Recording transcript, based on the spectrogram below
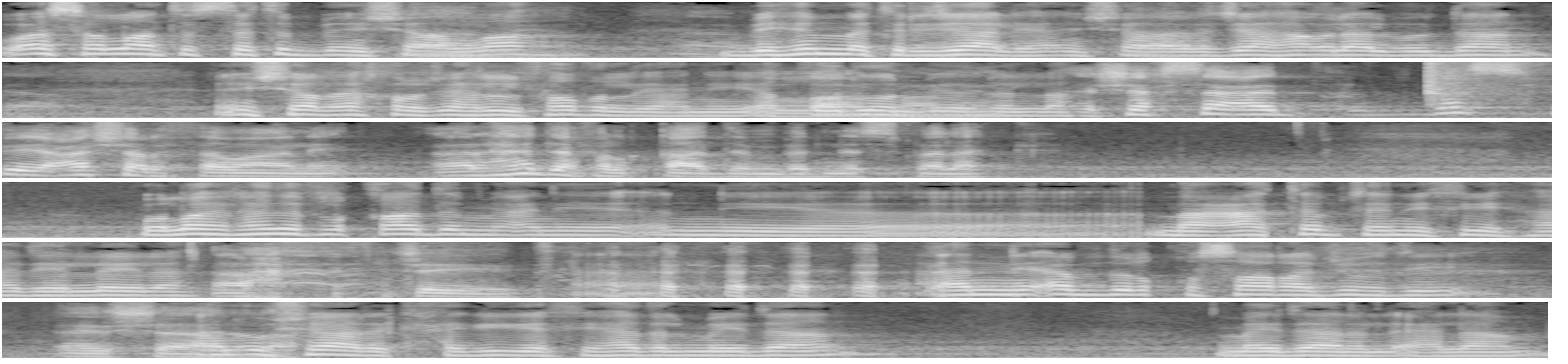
وأسأل الله أن تستتب إن شاء الله. بهمة رجالها إن شاء الله. رجال هؤلاء البلدان. إن شاء الله يخرج أهل الفضل يعني يقودون بإذن. الله شيخ سعد بس في عشر ثواني الهدف القادم بالنسبة لك والله الهدف القادم يعني أني آه، ما عاتبتني فيه هذه الليلة آه، جيد أني أبذل قصارى جهدي إن شاء أن الله أشارك حقيقة في هذا الميدان ميدان الإعلام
